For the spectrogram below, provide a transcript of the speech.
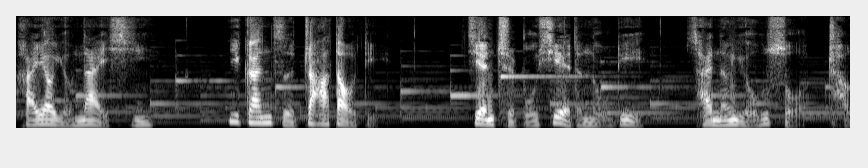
还要有耐心，一竿子扎到底，坚持不懈的努力，才能有所。成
